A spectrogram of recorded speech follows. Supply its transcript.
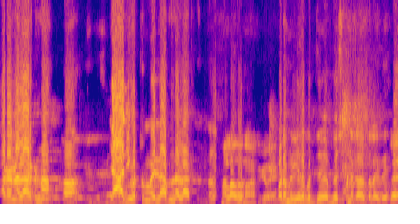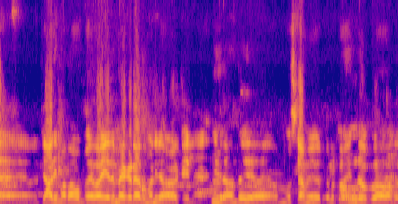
படம் நல்லா இருக்குண்ணா ஜாதி ஒற்றுமை இல்லாம நல்லா இருக்கு நல்லா தான் இருக்குது படம் எதை பத்தி பேஸ் பண்ண கதை தலை இது ஜாதி மதம் எதுவுமே கிடையாது மனித வாழ்க்கையில. இதுல வந்து முஸ்லாமியர்களுக்கும் இந்துவுக்கும் அந்த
